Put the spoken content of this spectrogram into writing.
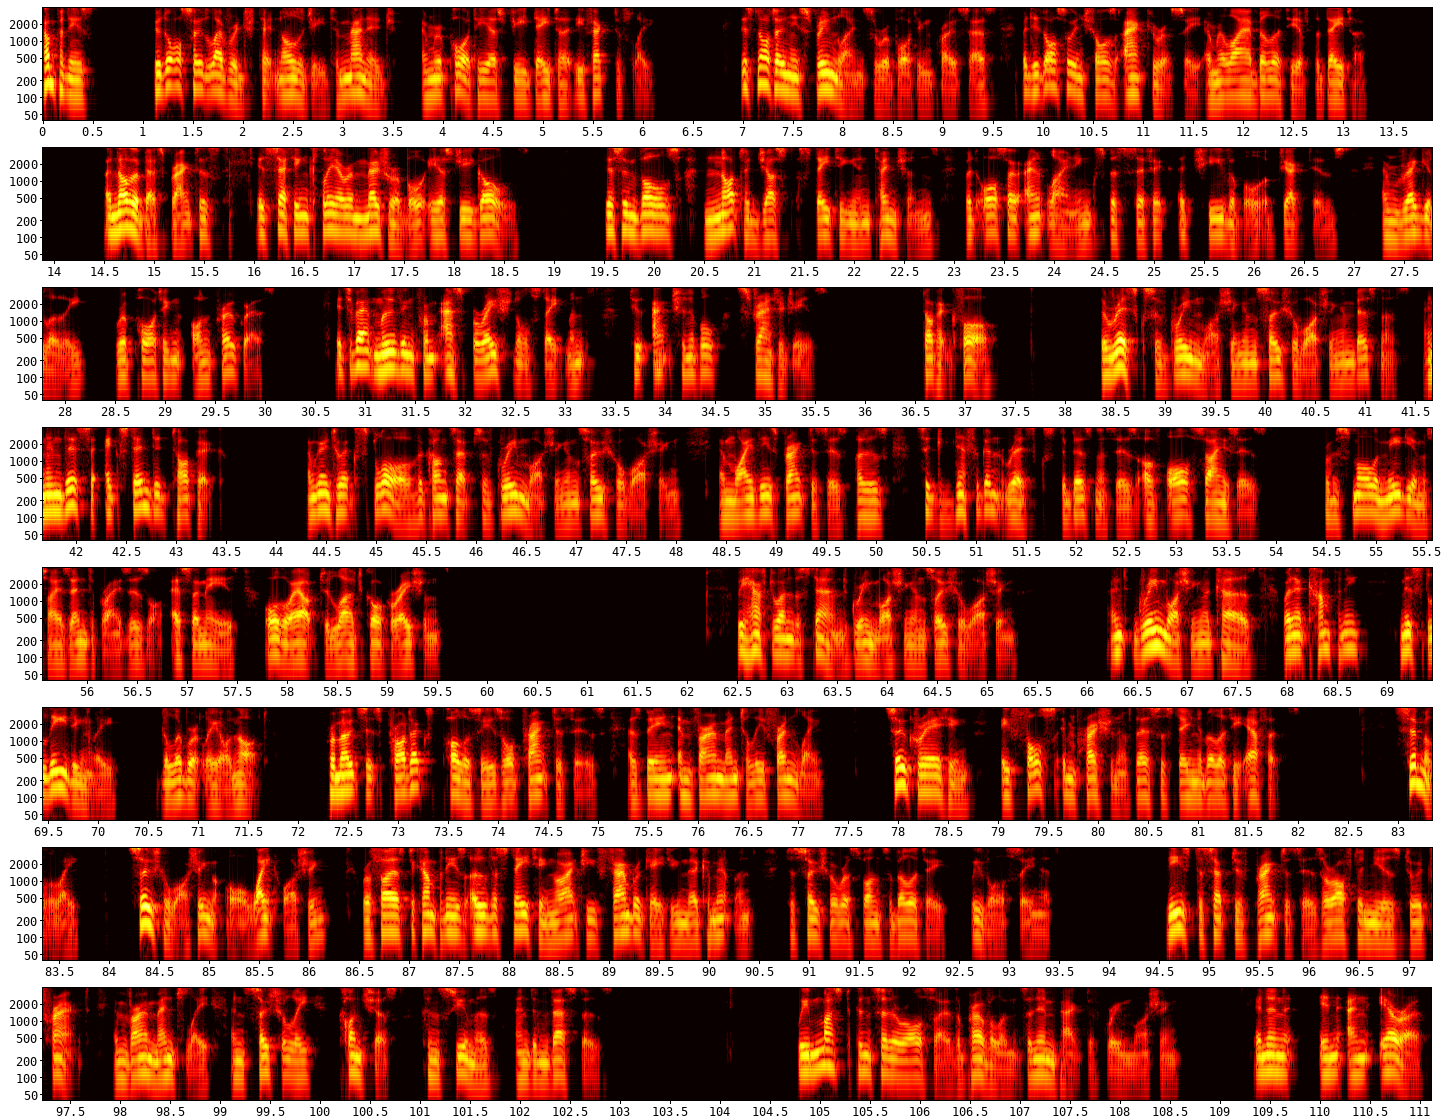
Companies should also leverage technology to manage and report ESG data effectively. This not only streamlines the reporting process, but it also ensures accuracy and reliability of the data. Another best practice is setting clear and measurable ESG goals. This involves not just stating intentions, but also outlining specific, achievable objectives and regularly reporting on progress. It's about moving from aspirational statements to actionable strategies. Topic four the risks of greenwashing and social washing in business. And in this extended topic, I'm going to explore the concepts of greenwashing and social washing and why these practices pose significant risks to businesses of all sizes, from small and medium sized enterprises or SMEs all the way up to large corporations. We have to understand greenwashing and social washing. And greenwashing occurs when a company misleadingly, deliberately or not, promotes its products, policies, or practices as being environmentally friendly, so creating a false impression of their sustainability efforts. Similarly, social washing or whitewashing refers to companies overstating or actually fabricating their commitment to social responsibility. We've all seen it. These deceptive practices are often used to attract environmentally and socially conscious consumers, and investors. We must consider also the prevalence and impact of greenwashing. In an, in an era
